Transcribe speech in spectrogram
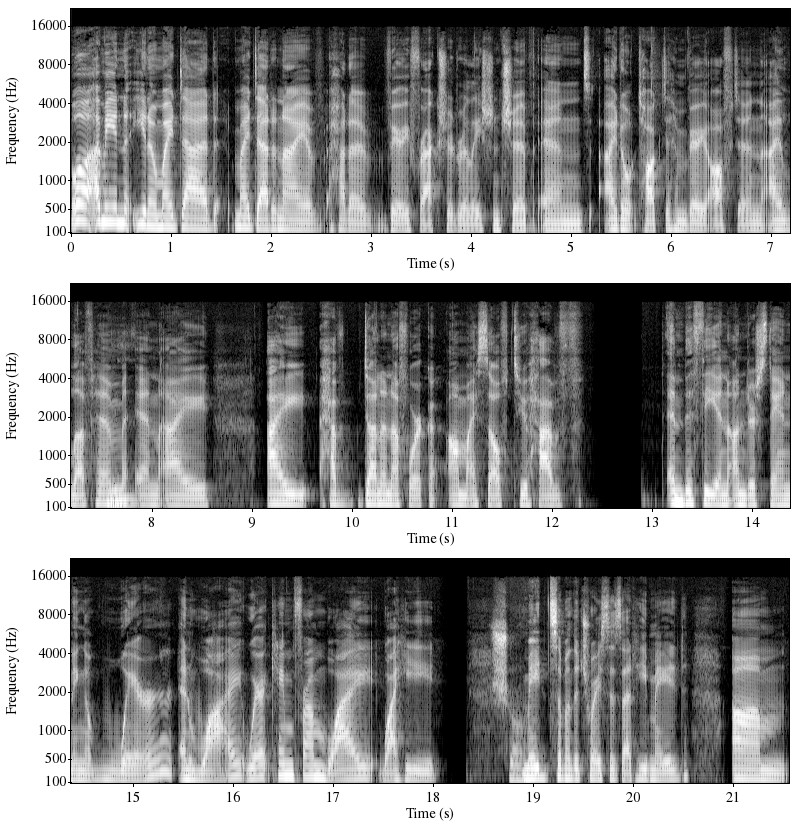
Well, I mean, you know, my dad, my dad and I have had a very fractured relationship, and I don't talk to him very often. I love him, mm. and I, I have done enough work on myself to have empathy and understanding of where and why, where it came from, why why he sure. made some of the choices that he made. Um,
